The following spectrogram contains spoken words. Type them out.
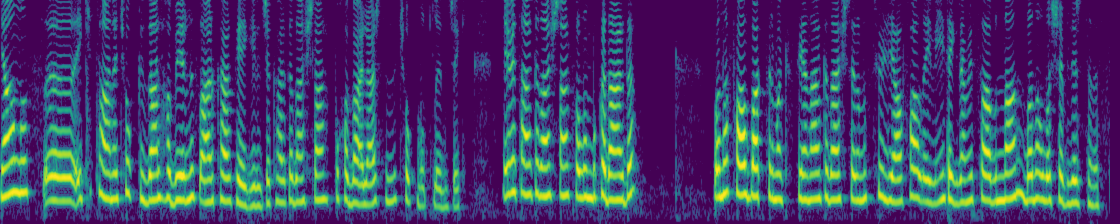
Yalnız e, iki tane çok güzel haberiniz arka arkaya gelecek arkadaşlar. Bu haberler sizi çok mutlu edecek. Evet arkadaşlar falım bu kadardı. Bana fal baktırmak isteyen arkadaşlarımız Hülya Fal Evi Instagram hesabından bana ulaşabilirsiniz.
